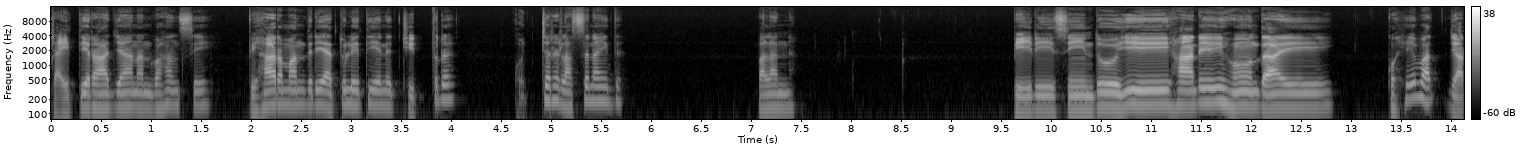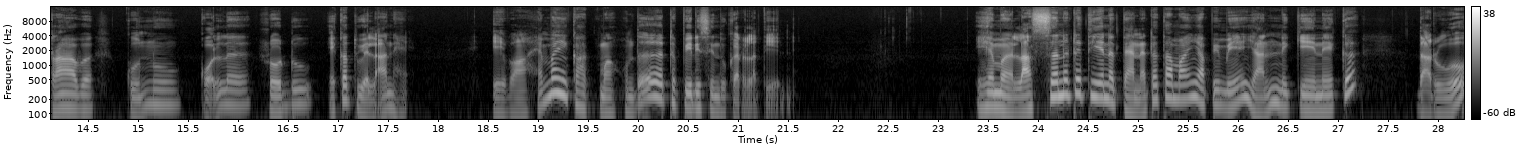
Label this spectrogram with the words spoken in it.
චෛත්‍ය රාජාණන් වහන්සේ විහාර මන්දිරය ඇතුළේ තියෙන චිත්‍ර කොච්චර ලස්සනයිද? බලන්න. පිරිසිදුයි හරි හොඳයි කොහෙවත් ජරාව කුණු කොල්ල රොඩු එකතු වෙලා නැහැ. ඒවා හැම එකක්ම හොඳට පිරිසිදු කරලා තියෙන්නේ. එහෙම ලස්සනට තියෙන තැනට තමයි අපි මේ යන්න කියන එක දරුවෝ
